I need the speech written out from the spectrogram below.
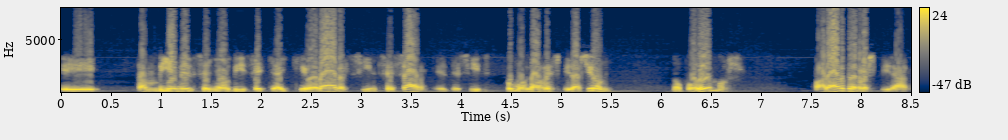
eh, también el Señor dice que hay que orar sin cesar, es decir, como la respiración. No podemos parar de respirar,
